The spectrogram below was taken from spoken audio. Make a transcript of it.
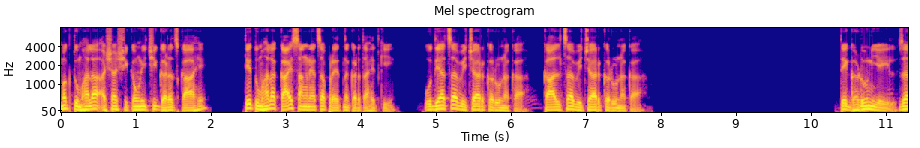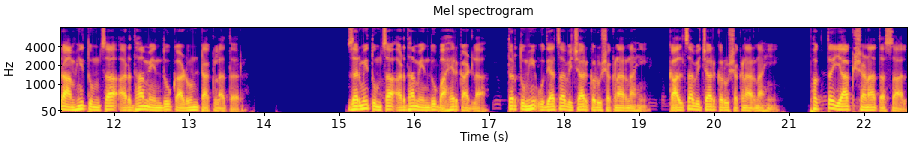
मग तुम्हाला अशा शिकवणीची गरज का आहे? ते तुम्हाला काय सांगण्याचा प्रयत्न करत आहेत की? उद्याचा विचार करू नका. कालचा विचार करू नका. ते घडून येईल. जर आम्ही तुमचा अर्धा मेंदू काढून टाकला तर. जर मी तुमचा अर्धा मेंदू बाहेर काढला तर तुम्ही उद्याचा विचार करू शकणार नाही. कालचा विचार करू शकणार नाही. फक्त या क्षणात असाल.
